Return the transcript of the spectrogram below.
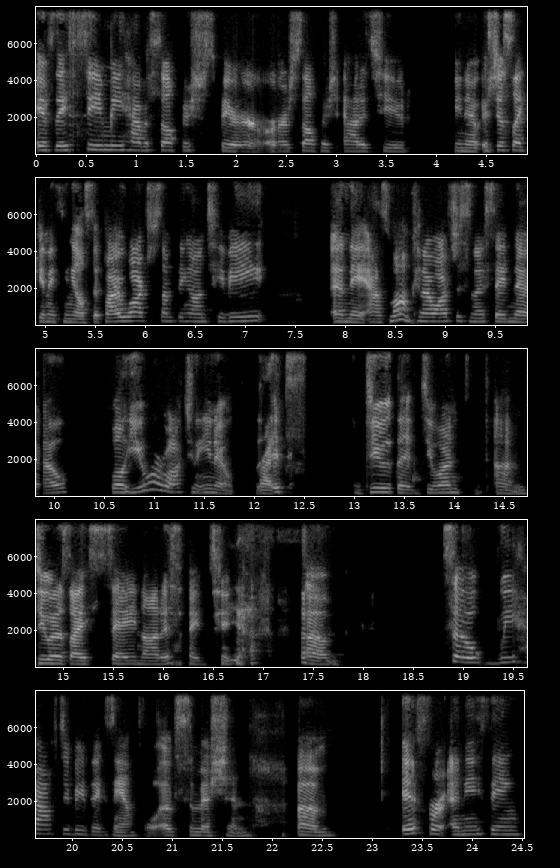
if they see me have a selfish spirit or a selfish attitude, you know, it's just like anything else. If I watch something on TV and they ask, Mom, can I watch this? And I say, No, well, you were watching, you know, right. it's do the do on um, do as I say, not as I do. Yeah. um, so we have to be the example of submission. Um, if for anything,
